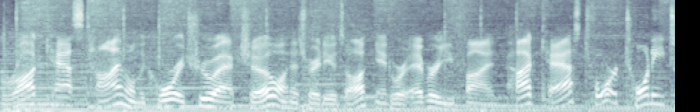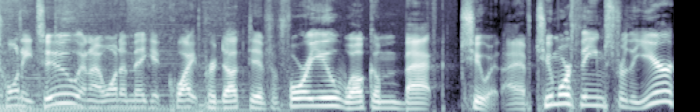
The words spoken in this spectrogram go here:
broadcast time on the Corey Truax Show on his Radio Talk and wherever you find podcast for 2022. And I want to make it quite productive for you. Welcome back to it. I have two more themes for the year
